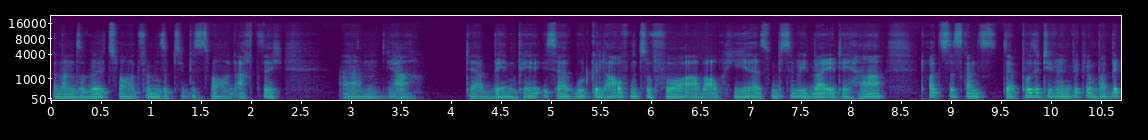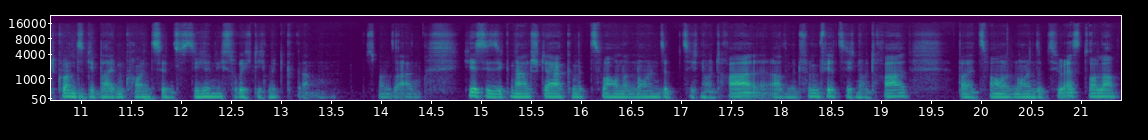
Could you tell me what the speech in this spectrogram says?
wenn man so will, 275 bis 280. Ähm, ja, der BNP ist ja gut gelaufen zuvor, aber auch hier ist ein bisschen wie bei ETH. Trotz des ganz der positiven Entwicklung bei Bitcoin sind die beiden Coins hier nicht so richtig mitgegangen, muss man sagen. Hier ist die Signalstärke mit 279 neutral, also mit 45 neutral bei 279 US-Dollar.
